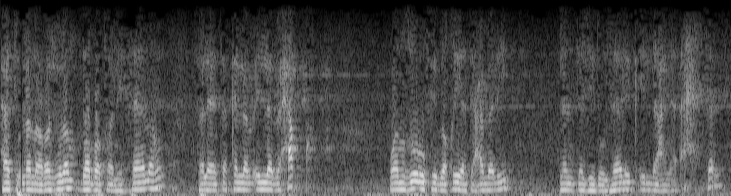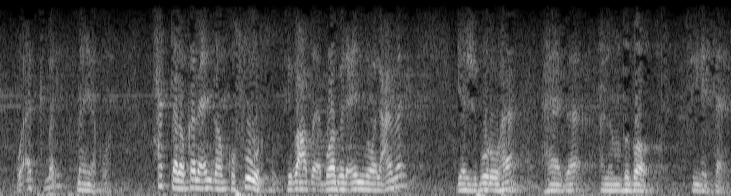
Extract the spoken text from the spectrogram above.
هاتوا لنا رجلا ضبط لسانه فلا يتكلم إلا بحق وانظروا في بقية عمله لن تجدوا ذلك إلا على أحسن وأكمل ما يكون حتى لو كان عنده قصور في بعض أبواب العلم والعمل يجبرها هذا الانضباط في لسانه.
